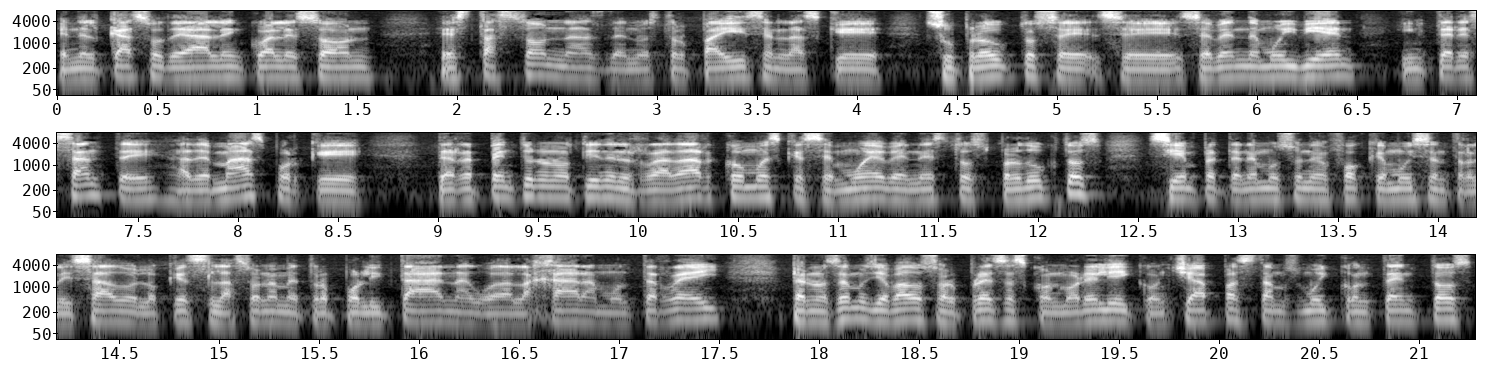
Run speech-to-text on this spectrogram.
en el caso de Allen, cuáles son estas zonas de nuestro país en las que su producto se, se, se, vende muy bien. Interesante, además, porque de repente uno no tiene el radar cómo es que se mueven estos productos. Siempre tenemos un enfoque muy centralizado en lo que es la zona metropolitana, Guadalajara, Monterrey, pero nos hemos llevado sorpresas con Morelia y con Chiapas. Estamos muy contentos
